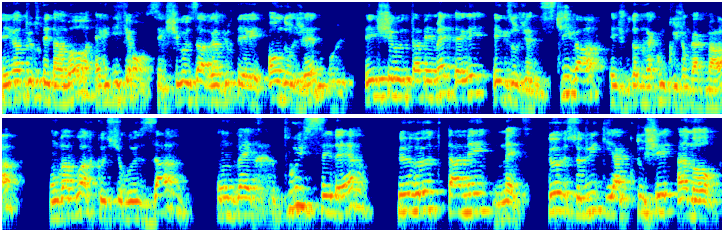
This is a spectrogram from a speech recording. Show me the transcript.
et l'impureté d'un mort, elle est différente. C'est que chez le zav, l'impureté est endogène et chez le tamémet, elle est exogène. Ce qui va, et je vous donne la conclusion de l'Akmara, on va voir que sur le zav, on va être plus sévère que le tamémet, que celui qui a touché un mort.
